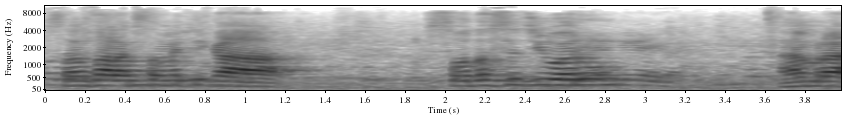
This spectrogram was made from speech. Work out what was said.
सञ्चालक समितिका सदस्यज्यूहरू हाम्रा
